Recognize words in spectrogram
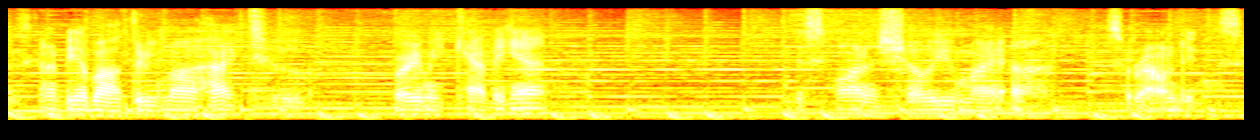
It's gonna be about a three mile hike to where we camping at. Just want to show you my uh, surroundings.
